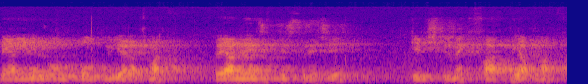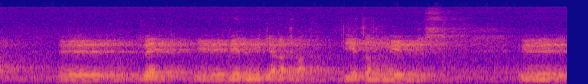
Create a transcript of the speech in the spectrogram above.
veya yeni bir ol- olguyu yaratmak veya mevcut bir süreci geliştirmek, farklı yapmak e, ve e, verimlilik yaratmak diye tanımlayabiliriz. E,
